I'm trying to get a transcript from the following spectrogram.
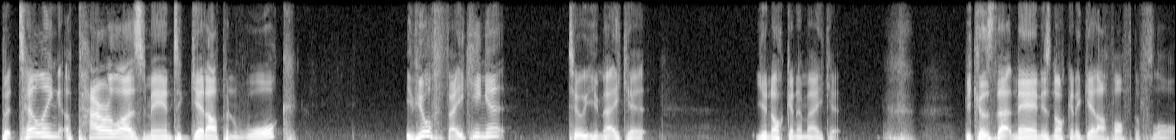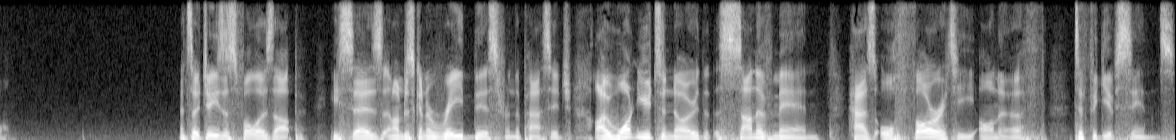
But telling a paralyzed man to get up and walk, if you're faking it till you make it, you're not going to make it. because that man is not going to get up off the floor. And so Jesus follows up. He says, and I'm just going to read this from the passage I want you to know that the Son of Man has authority on earth to forgive sins.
